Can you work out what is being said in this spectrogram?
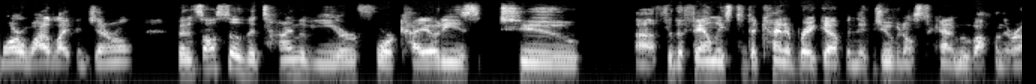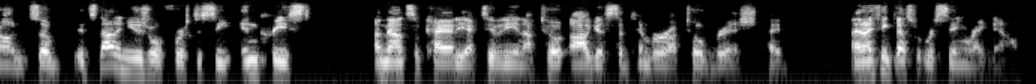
more wildlife in general. But it's also the time of year for coyotes to, uh, for the families to, to kind of break up and the juveniles to kind of move off on their own. So it's not unusual for us to see increased amounts of coyote activity in October, August, September, October-ish type. And I think that's what we're seeing right now.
